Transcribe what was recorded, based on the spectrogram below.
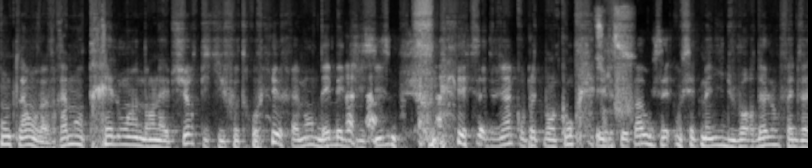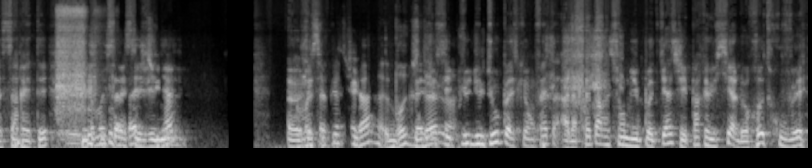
Donc là, on va vraiment très loin dans l'absurde, puisqu'il faut trouver vraiment des belgicismes. et ça devient complètement con. Et je sais pas où, où cette manie du Wordle, en fait, va s'arrêter. ça, c'est génial. Euh, Comment je sais celui-là? Ben, Je sais plus du tout parce qu'en fait, à la préparation du podcast, j'ai pas réussi à le retrouver.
